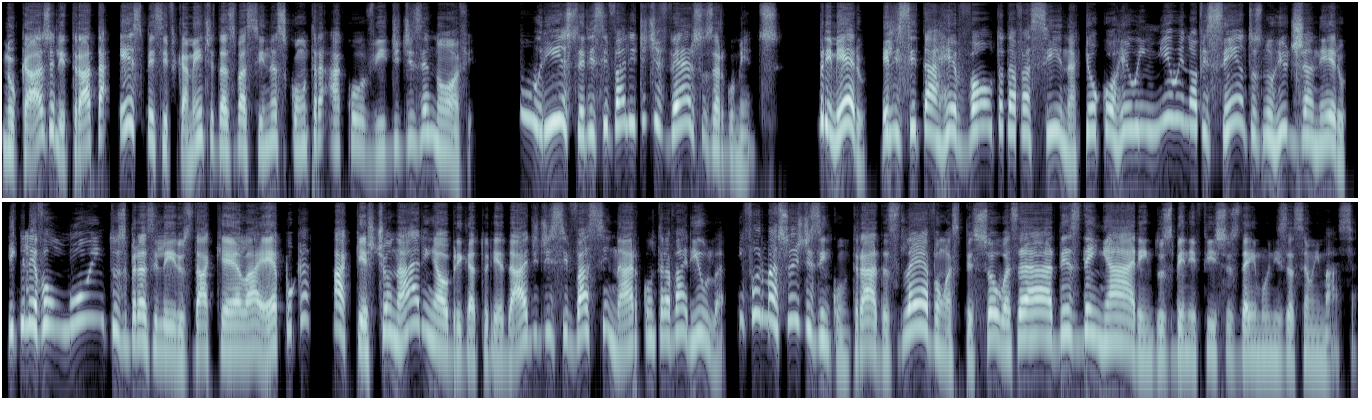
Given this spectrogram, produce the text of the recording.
No caso, ele trata especificamente das vacinas contra a Covid-19. Por isso, ele se vale de diversos argumentos. Primeiro, ele cita a revolta da vacina, que ocorreu em 1900 no Rio de Janeiro e que levou muitos brasileiros daquela época a questionarem a obrigatoriedade de se vacinar contra a varíola. Informações desencontradas levam as pessoas a desdenharem dos benefícios da imunização em massa.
